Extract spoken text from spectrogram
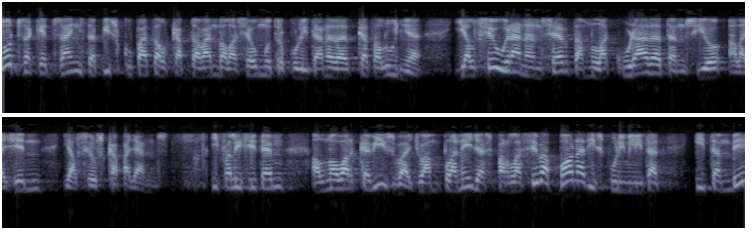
tots aquests anys d'episcopat al capdavant de la seu metropolitana de Catalunya i el seu gran encert amb la curada atenció a la gent i als seus capellans. I felicitem el nou arcabisbe, Joan Planelles, per la seva bona disponibilitat i també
